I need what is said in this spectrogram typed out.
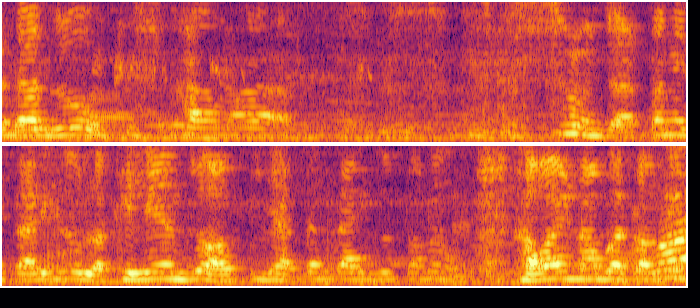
કદાચ જો લખી લે જો આવતી જાતાની તારીખ જો તમે ખવાય ના બતાવતી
